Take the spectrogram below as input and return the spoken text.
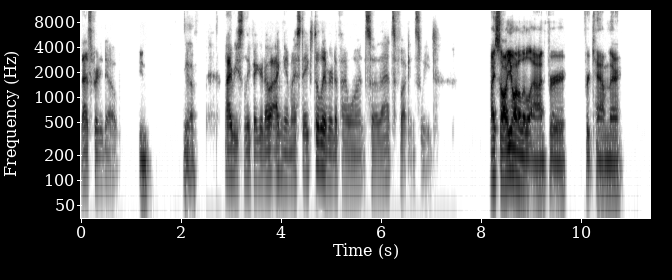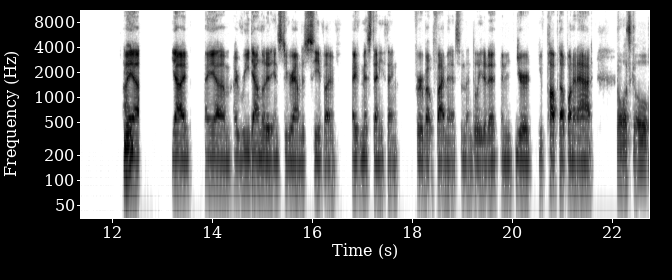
That's pretty dope. Yeah. I recently figured out I can get my steaks delivered if I want, so that's fucking sweet. I saw you on a little ad for for Cam there. Me? I uh yeah, I I um I re-downloaded Instagram to see if I've I've missed anything for about five minutes and then deleted it. And you're you popped up on an ad. Oh, let's go.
